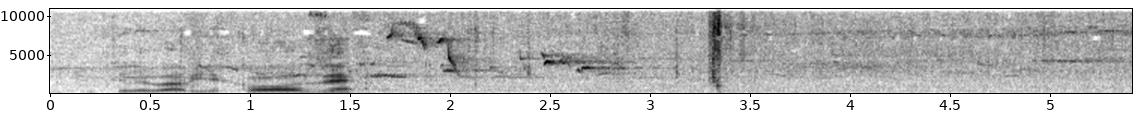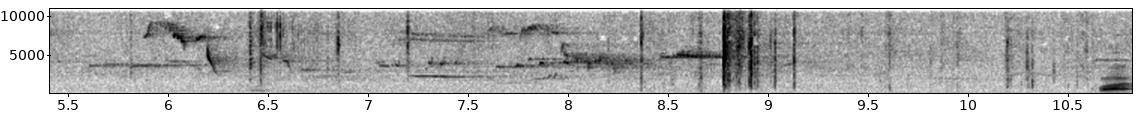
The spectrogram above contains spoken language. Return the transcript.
in tutte le varie cose qua.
